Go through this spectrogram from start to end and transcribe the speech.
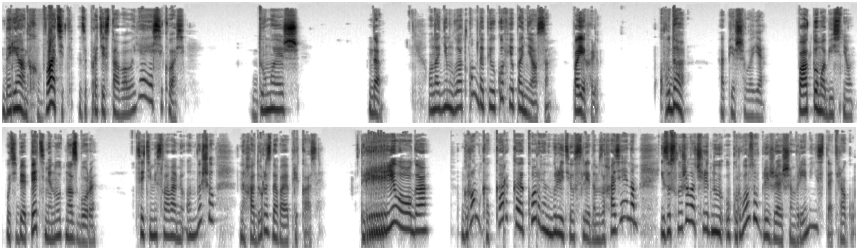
«Дариан, хватит!» — запротестовала я и осеклась. «Думаешь...» «Да». Он одним глотком допил кофе и поднялся. «Поехали». «Куда?» — опешила я. «Потом объясню. У тебя пять минут на сборы». С этими словами он вышел, на ходу раздавая приказы. «Тревога!» Громко каркая, Корвин вылетел следом за хозяином и заслужил очередную угрозу в ближайшем времени стать рагу.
